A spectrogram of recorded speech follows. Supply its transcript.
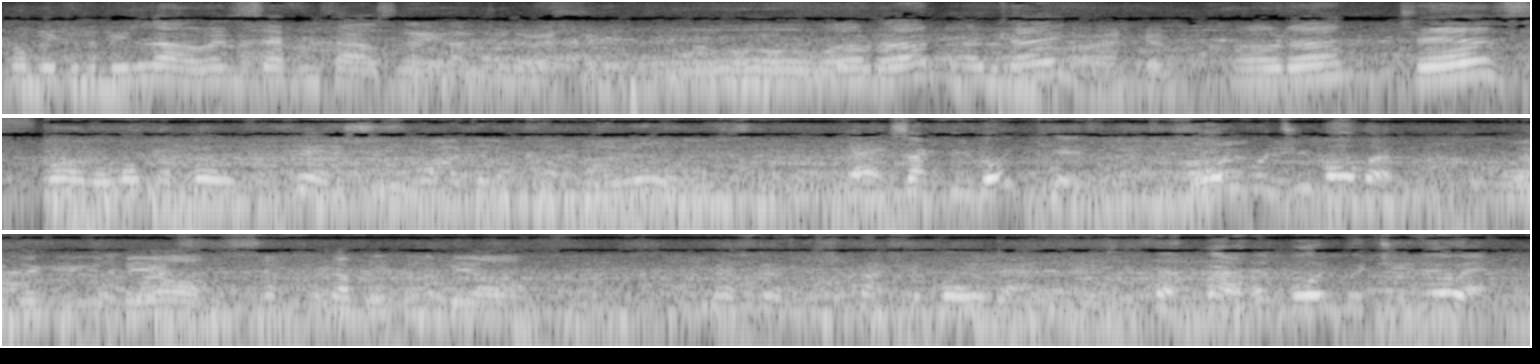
probably going to be low, isn't it? 7,800, I reckon. Oh, well done. Okay. I reckon. Well done. Cheers. Oh, they want the ball for this. This is why I don't cut my lawns. Yeah, exactly right, kid. Why would you bother? I think it'll be off. It's Definitely going to be off. Let's smash the ball down? Why would you do it?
